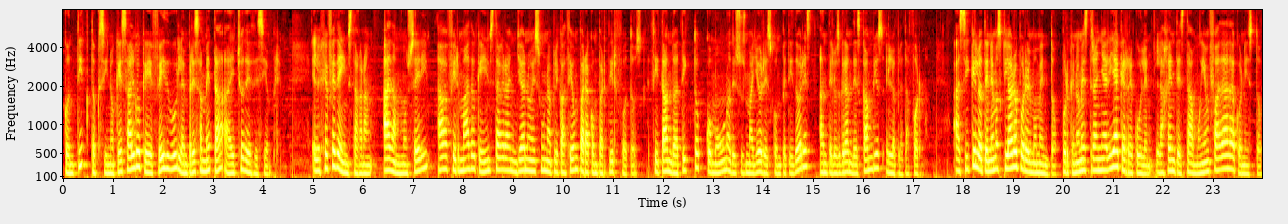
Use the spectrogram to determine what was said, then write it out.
con TikTok, sino que es algo que Facebook, la empresa Meta, ha hecho desde siempre. El jefe de Instagram, Adam Mosseri, ha afirmado que Instagram ya no es una aplicación para compartir fotos, citando a TikTok como uno de sus mayores competidores ante los grandes cambios en la plataforma. Así que lo tenemos claro por el momento, porque no me extrañaría que reculen. La gente está muy enfadada con esto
